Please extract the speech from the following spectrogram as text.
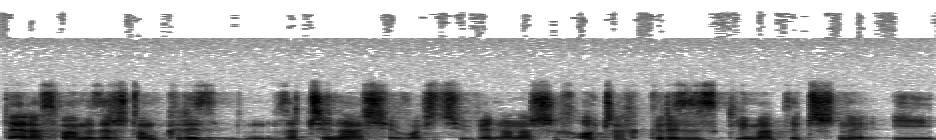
Teraz mamy zresztą kryzys, zaczyna się właściwie na naszych oczach kryzys klimatyczny i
